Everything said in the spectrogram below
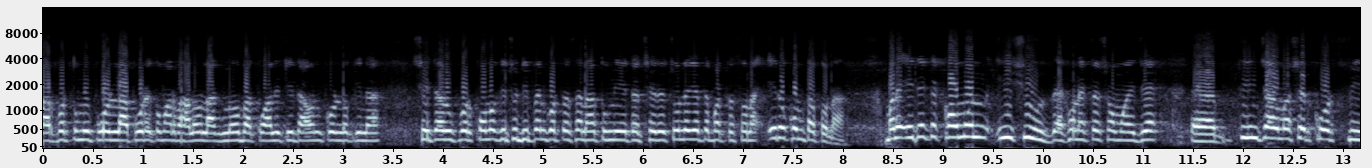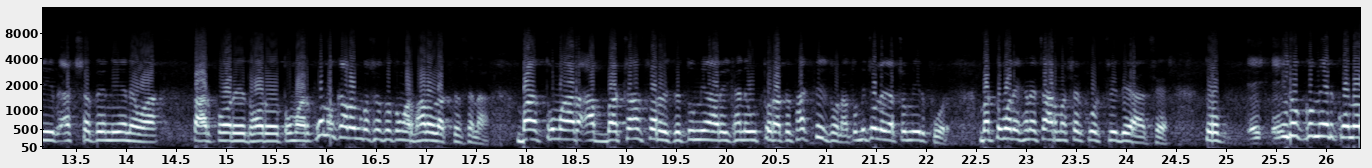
তারপর তুমি পড়লা, পড়ে তোমার ভালো লাগল বা কোয়ালিটি ডাউন করল কিনা, সেটার উপর কোনো কিছু ডিপেন্ড করতেছে না, তুমি এটা ছেড়ে চলে যেতে পারতেছো না, এরকমটা তো না। মানে এটা একটা কমন ইস্যুস এখন একটা সময় যে তিন চার মাসের কোর্স ফি একসাথে নিয়ে নেওয়া তারপরে ধরো তোমার কোনো কারণবশত তোমার ভালো লাগতেছে না, বা তোমার আব্বা ট্রান্সফার হয়েছে, তুমি আর এখানে উত্তরাতে থাকতেইছো না, তুমি চলে যাচ্ছ মিরপুর, বা তোমার এখানে চার মাসের কোর্স ফি দেওয়া আছে। তো এই এই রকমের কোনো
